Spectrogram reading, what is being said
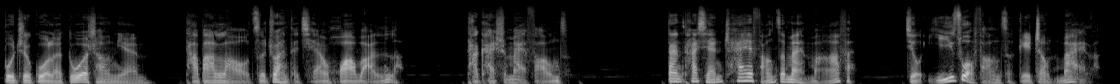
不知过了多少年，他把老子赚的钱花完了，他开始卖房子，但他嫌拆房子卖麻烦，就一座房子给整卖了。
